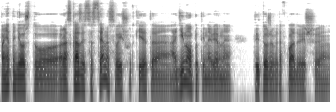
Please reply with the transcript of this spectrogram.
Понятное дело, что рассказывать со сцены свои шутки — это один опыт, и, наверное, ты тоже в это вкладываешь э,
